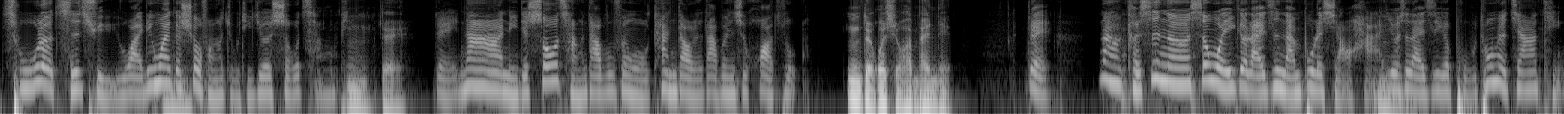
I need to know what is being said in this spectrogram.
除了词曲以外，另外一个受访的主题就是收藏品。嗯，对，对，那你的收藏大部分我看到的大部分是画作。嗯，对我喜欢 painting。对，那可是呢，身为一个来自南部的小孩，又是来自一个普通的家庭，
